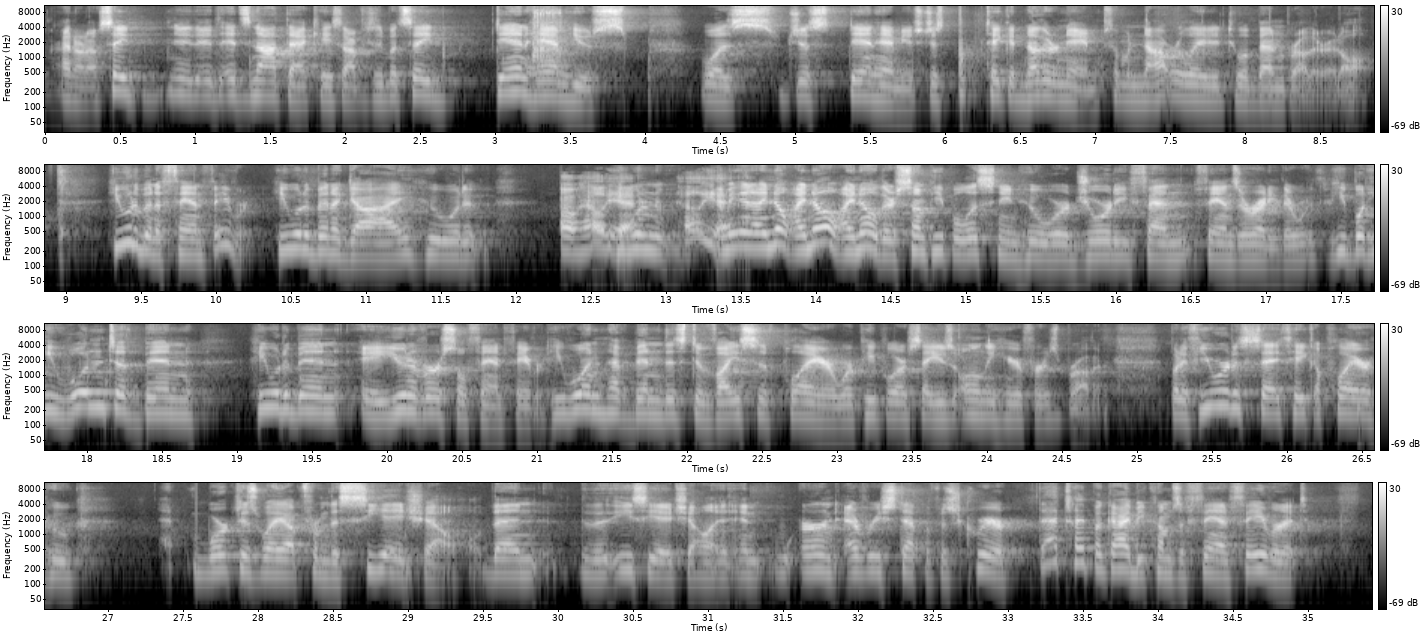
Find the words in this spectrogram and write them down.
I don't know, say it, it's not that case, obviously, but say Dan Hamhuis was just Dan Hamhuis, just take another name, someone not related to a Benn brother at all. He would have been a fan favorite. He would have been a guy who would have Oh hell yeah! He wouldn't. hell yeah! I mean, I know, I know, I know. There's some people listening who were Jordie fan, fans already. There, he, but he wouldn't have been. He would have been a universal fan favorite. He wouldn't have been this divisive player where people are saying he's only here for his brother. But if you were to say take a player who worked his way up from the CHL, then the ECHL, and, and earned every step of his career, that type of guy becomes a fan favorite.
